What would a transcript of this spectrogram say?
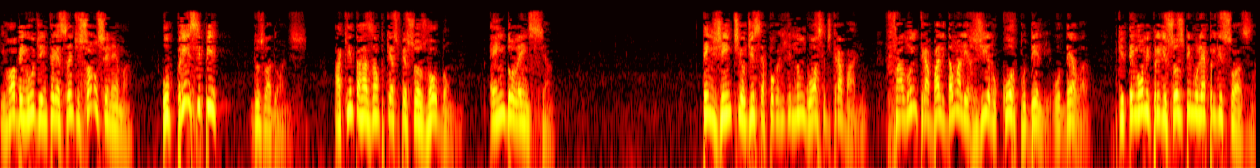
E Robin Hood é interessante só no cinema. O príncipe dos ladrões. A quinta razão por que as pessoas roubam é indolência. Tem gente, eu disse há pouco aqui, que não gosta de trabalho. Falou em trabalho e dá uma alergia no corpo dele ou dela. Porque tem homem preguiçoso e tem mulher preguiçosa.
